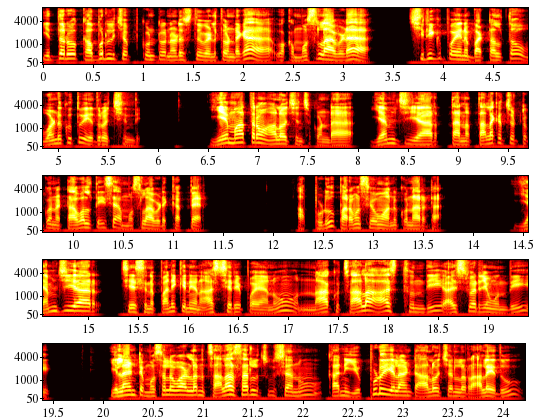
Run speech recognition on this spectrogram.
ఇద్దరూ కబుర్లు చెప్పుకుంటూ నడుస్తూ వెళుతుండగా ఒక ముసలావిడ చిరిగిపోయిన బట్టలతో వణుకుతూ ఎదురొచ్చింది. ఏమాత్రం ఆలోచించకుండా ఎంజీఆర్ తన తలకు చుట్టుకున్న టవల్ తీసి ఆ ముసలావిడ కప్పారు. అప్పుడు పరమశివం అనుకున్నారట ఎంజీఆర్ చేసిన పనికి నేను ఆశ్చర్యపోయాను. నాకు చాలా ఆస్తి ఉంది ఐశ్వర్యం ఉంది. ఇలాంటి ముసలివాళ్ళను చాలాసార్లు చూశాను కానీ ఎప్పుడూ ఇలాంటి ఆలోచనలు రాలేదు.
